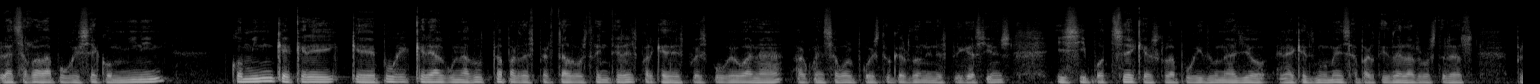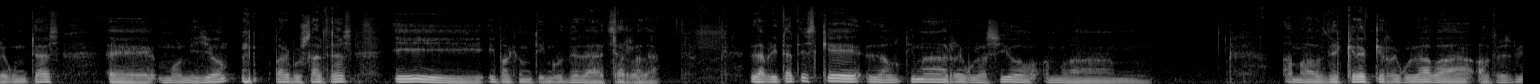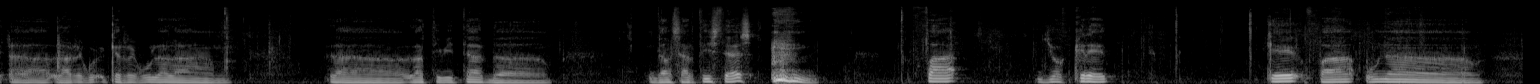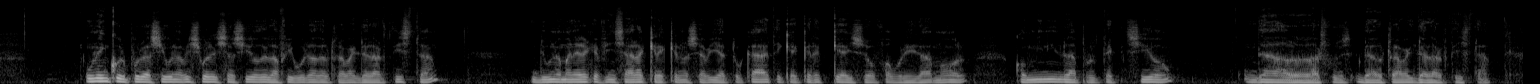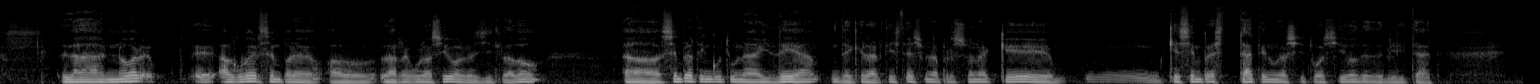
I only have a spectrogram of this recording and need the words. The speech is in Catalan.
la xerrada pugui ser com mínim, com mínim que, creï, que pugui crear alguna dubte per despertar el vostre interès perquè després pugueu anar a qualsevol puesto que us donin explicacions i si pot ser que us la pugui donar jo en aquests moments a partir de les vostres preguntes, eh, molt millor per vosaltres i, i pel contingut de la xerrada. La veritat és que l'última regulació amb la, amb el decret que regulava el, eh, la, que regula l'activitat la, la, de, dels artistes fa, jo crec, que fa una, una incorporació, una visualització de la figura del treball de l'artista d'una manera que fins ara crec que no s'havia tocat i que crec que això favorirà molt, com mínim la protecció del, del treball de l'artista. La nova, eh, el govern sempre, el, la regulació, el legislador, eh, sempre ha tingut una idea de que l'artista és una persona que, mm, que sempre ha estat en una situació de debilitat.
